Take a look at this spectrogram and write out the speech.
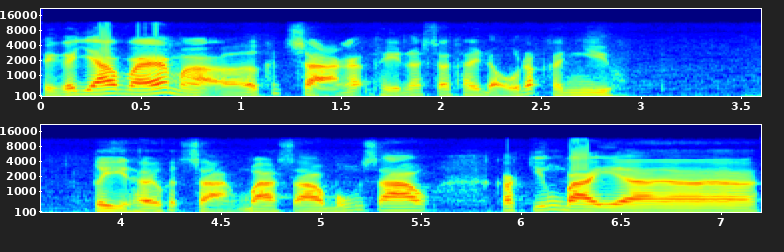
Thì cái giá vé mà ở khách sạn á, thì nó sẽ thay đổi rất là nhiều. Tùy theo khách sạn 3 sao 4 sao. Các chuyến bay uh,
